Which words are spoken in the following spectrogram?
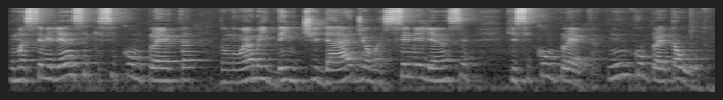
Uma semelhança que se completa, então não é uma identidade, é uma semelhança que se completa. Um completa o outro.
